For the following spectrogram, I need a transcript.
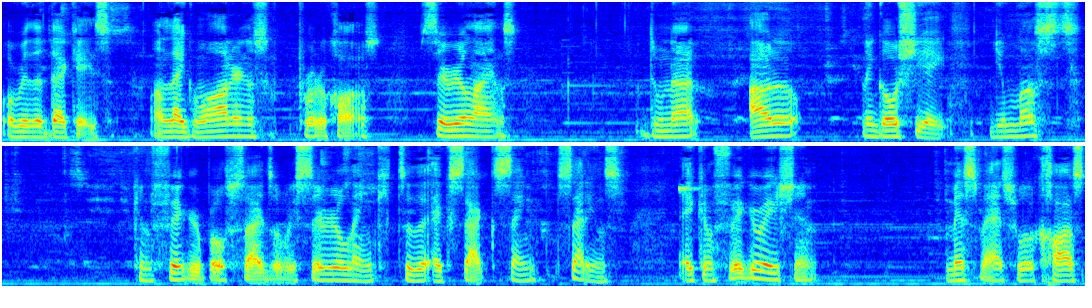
over the decades. Unlike modern protocols, serial lines do not auto negotiate. You must configure both sides of a serial link to the exact same settings. A configuration mismatch will cause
